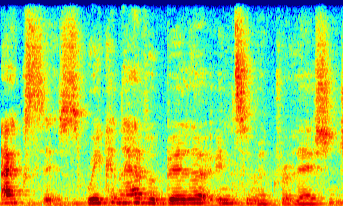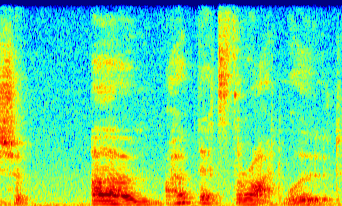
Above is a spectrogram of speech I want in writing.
access. We can have a better intimate relationship. Um, I hope that's the right word.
